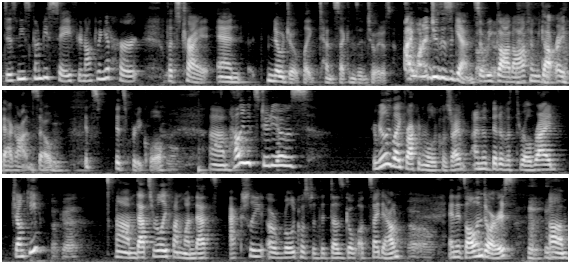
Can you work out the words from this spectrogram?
Disney's going to be safe. You're not going to get hurt. Let's try it." And no joke, like ten seconds into it, it was, "I want to do this again." So Oh, we yeah. got off and we got right back on. So it's it's pretty cool. Cool. Um, Hollywood Studios. I really like Rock and Roller Coaster. I'm, I'm a bit of a thrill ride junkie. Okay. Um, that's a really fun one. That's actually a roller coaster that does go upside down, Uh oh. and it's all indoors. um,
